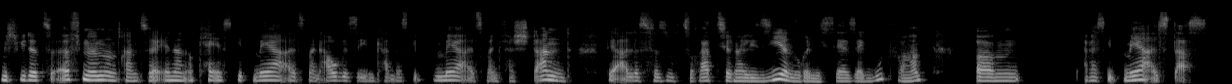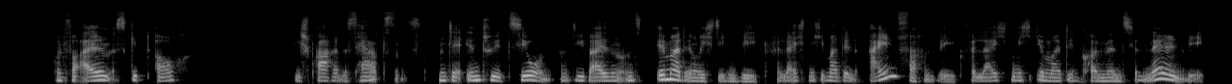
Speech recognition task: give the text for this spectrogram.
mich wieder zu öffnen und daran zu erinnern, okay, es gibt mehr, als mein Auge sehen kann. Es gibt mehr als mein Verstand, der alles versucht zu rationalisieren, worin ich sehr, sehr gut war. Ähm, aber es gibt mehr als das. Und vor allem, es gibt auch die Sprache des Herzens und der Intuition. Und die weisen uns immer den richtigen Weg. Vielleicht nicht immer den einfachen Weg, vielleicht nicht immer den konventionellen Weg,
